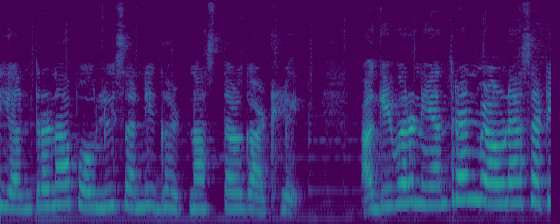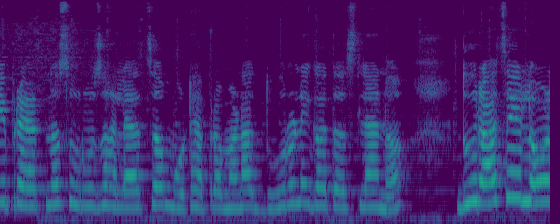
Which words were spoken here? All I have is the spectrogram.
यंत्रणा पोलिसांनी घटनास्थळ गाठले. आगीवर नियंत्रण मिळवण्यासाठी प्रयत्न सुरू झाल्याचं मोठ्या प्रमाणात धूर निघत असल्यानं धुराचे लोळ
